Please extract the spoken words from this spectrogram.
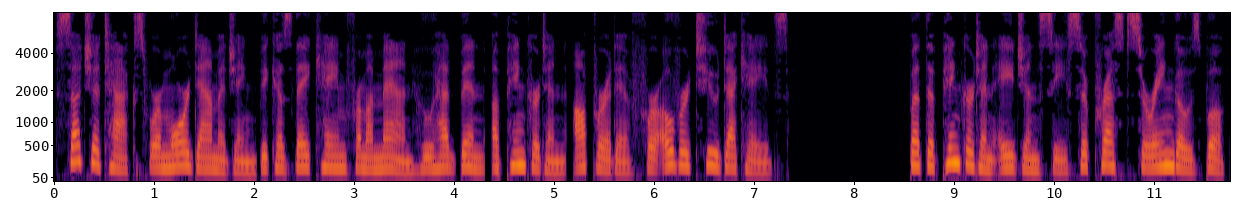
Such attacks were more damaging because they came from a man who had been a Pinkerton operative for over two decades. But the Pinkerton agency suppressed Siringo's book,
